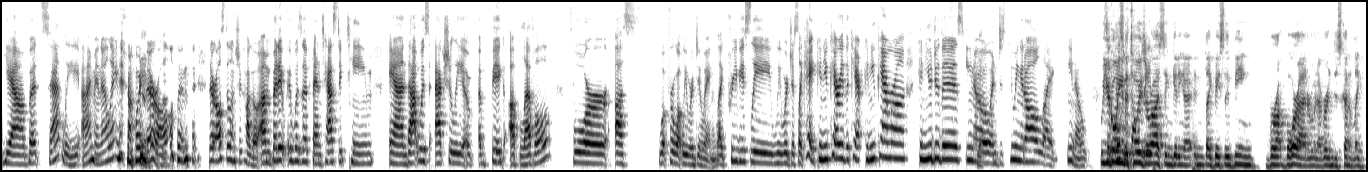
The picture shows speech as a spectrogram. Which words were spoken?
Yeah, but sadly, I'm in LA now, and yeah, they're all and they're all still in Chicago. Um, but it, it was a fantastic team, and that was actually a, a big up level for us what for what we were doing. Like previously, we were just like, "Hey, can you carry the cam? Can you camera? Can you do this? You know?" Yeah. And just doing it all like you know. Well, you're so going into Toys R Us and getting a and like basically being Borat or whatever, and just kind of like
